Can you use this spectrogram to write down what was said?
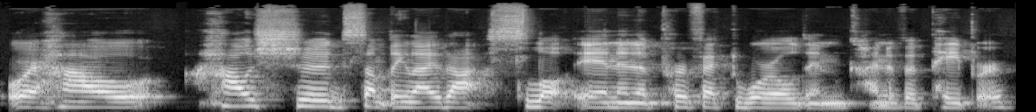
or how how should something like that slot in in a perfect world in kind of a paper?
